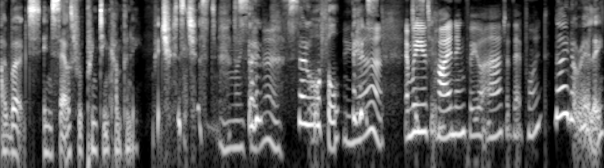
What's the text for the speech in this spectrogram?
I worked in sales for a printing company, which was just oh so goodness. so awful. Yeah. and were you pining for your art at that point? No, not really.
